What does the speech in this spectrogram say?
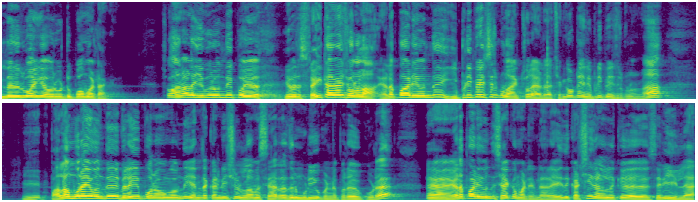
எந்த நிர்வாகியும் அவர் விட்டு போக மாட்டாங்க. ஸோ அதனால் இவர் வந்து இப்போ இவர் ஸ்ட்ரைட்டாகவே சொல்லலாம். எடப்பாடி வந்து இப்படி பேசியிருக்கணும். ஆக்சுவலாக செங்கோட்டையன் எப்படி பேசியிருக்கணும்னா பல முறை வந்து விலகி போனவங்க வந்து எந்த கண்டிஷனும் இல்லாமல் சேர்றதுன்னு முடிவு பண்ண பிறகு கூட எடப்பாடி வந்து சேர்க்க மாட்டேன்றாரு. இது கட்சி நலனுக்கு சரியில்லை.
